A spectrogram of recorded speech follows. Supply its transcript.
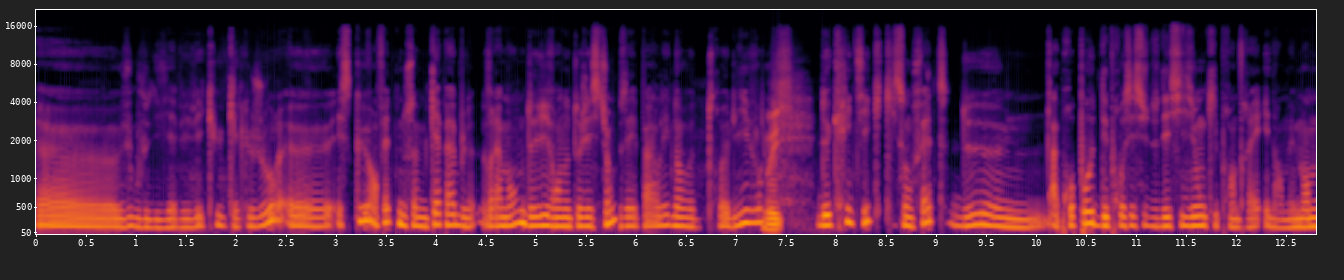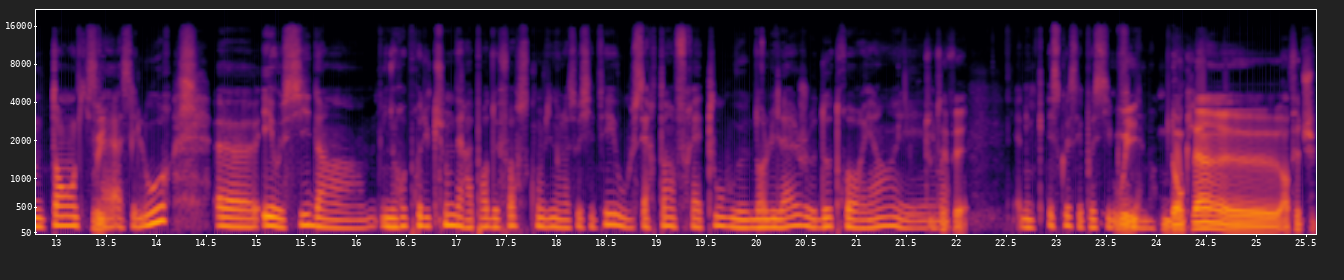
Euh, vu que vous y avez vécu quelques jours, euh, est-ce que en fait nous sommes capables vraiment de vivre en autogestion? Vous avez parlé dans votre livre Oui. de critiques qui sont faites de, euh, à propos des processus de décision qui prendraient énormément de temps, qui seraient Oui. assez lourds, et aussi d'une reproduction des rapports de force qu'on vit dans la société où certains feraient tout dans le village, d'autres rien. Et Tout voilà. à fait. Donc est-ce que c'est possible Oui. finalement? Donc là, en fait, je suis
